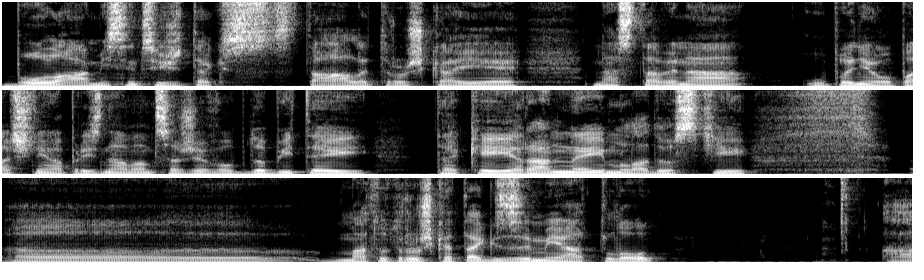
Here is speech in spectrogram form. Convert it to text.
bola a myslím si, že tak stále troška je nastavená úplne opačne a priznávam sa, že v období tej takej rannej mladosti Uh, ma to troška tak zmiatlo a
